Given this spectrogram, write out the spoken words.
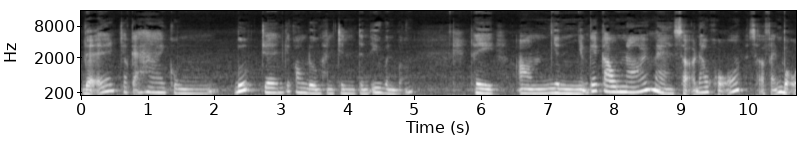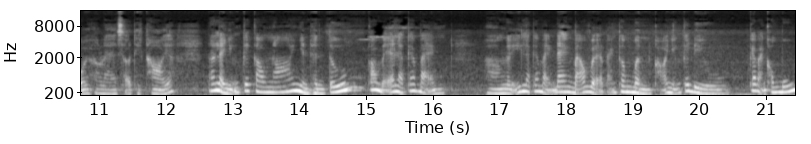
để cho cả hai cùng bước trên cái con đường hành trình tình yêu bền vững? Thì um, nhìn những cái câu nói mà sợ đau khổ sợ phản bội hoặc là sợ thiệt thòi á đó là những cái câu nói nhìn hình tướng. Có vẻ là các bạn uh, nghĩ là các bạn đang bảo vệ bản thân mình khỏi những cái điều các bạn không muốn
